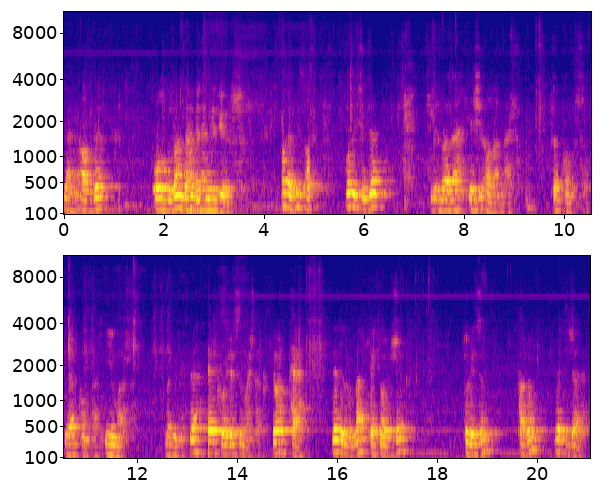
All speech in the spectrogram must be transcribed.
Yani algı olgudan daha önemli diyoruz. Fakat biz onun için de biz burada yeşil alanlar, çöp konusu, diğer konular, imarla birlikte T projesi başlattık. 4T. Nedir bunlar? Teknoloji, turizm, tarım ve ticaret.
